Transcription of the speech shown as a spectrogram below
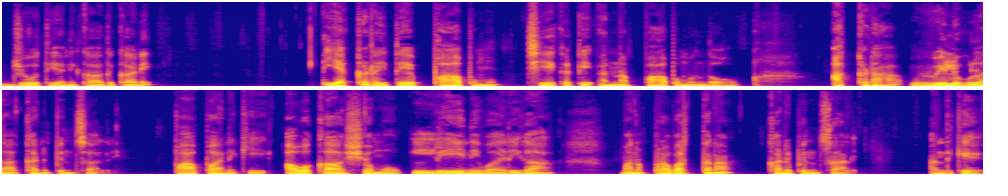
జ్యోతి అని కాదు కానీ ఎక్కడైతే పాపము చీకటి అన్న పాపముందో అక్కడ వెలుగులా కనిపించాలి. పాపానికి అవకాశము లేని వారిగా మన ప్రవర్తన కనిపించాలి. అందుకే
